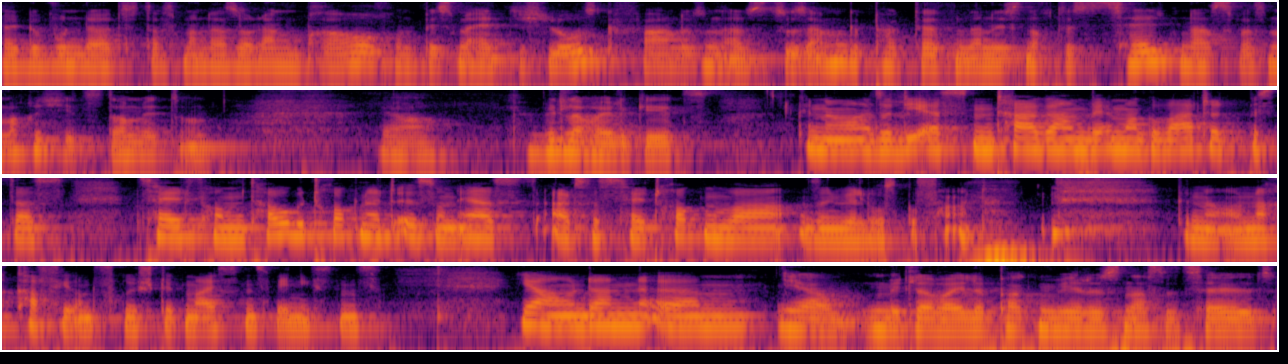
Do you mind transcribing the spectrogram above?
äh, gewundert, dass man da so lange braucht und bis man endlich losgefahren ist und alles zusammengepackt hat und dann ist noch das Zelt nass, was mache ich jetzt damit? Und ja, mittlerweile geht's. Genau, also die ersten Tage haben wir immer gewartet, bis das Zelt vom Tau getrocknet ist und erst als das Zelt trocken war, sind wir losgefahren. Genau, nach Kaffee und Frühstück meistens wenigstens. Ja, und dann. Ähm, ja, mittlerweile packen wir das nasse Zelt,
